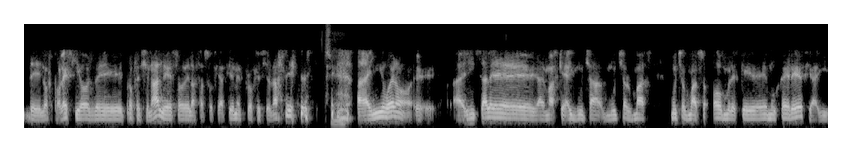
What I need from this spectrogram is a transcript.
de los colegios de profesionales o de las asociaciones profesionales, ahí, bueno, eh, ahí sale, además que hay mucha, muchos más muchos más hombres que mujeres y ahí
